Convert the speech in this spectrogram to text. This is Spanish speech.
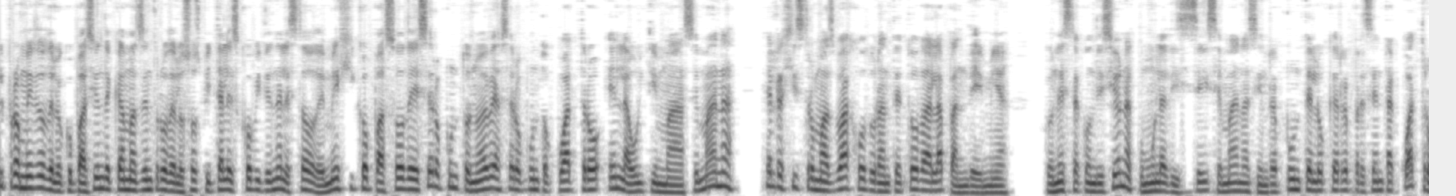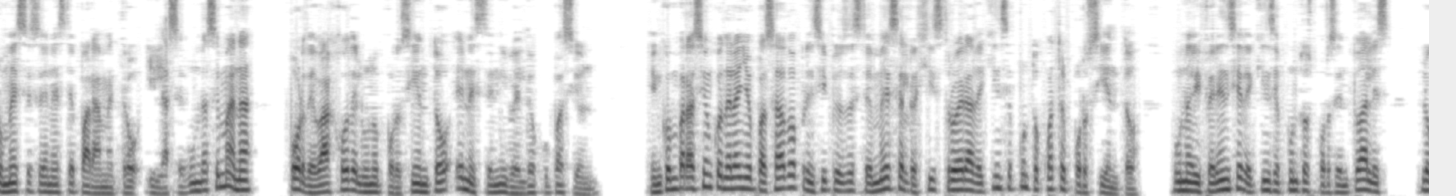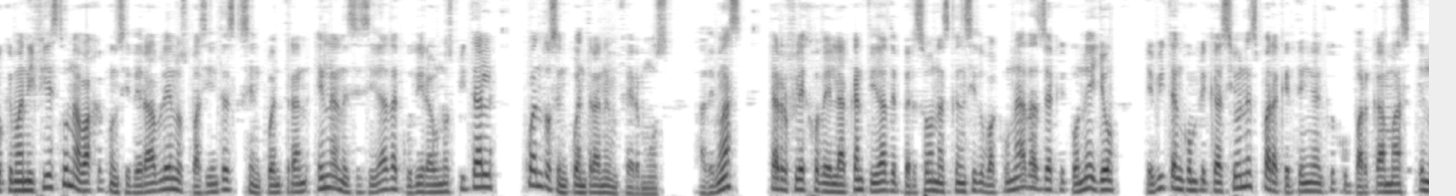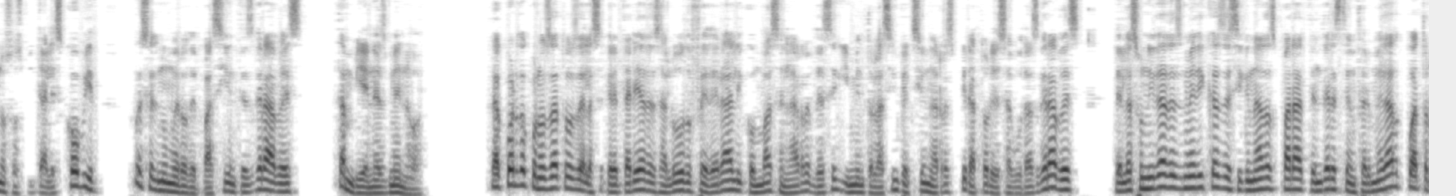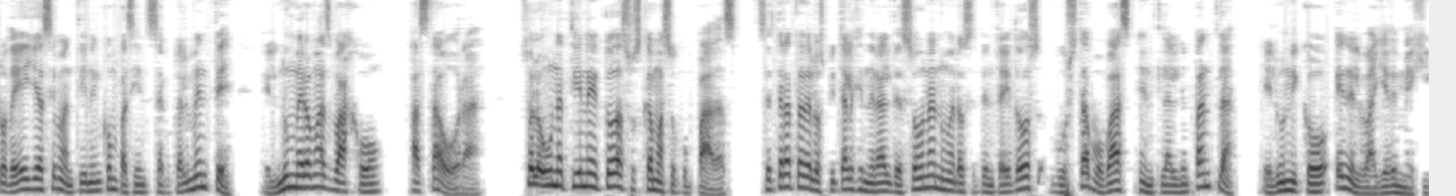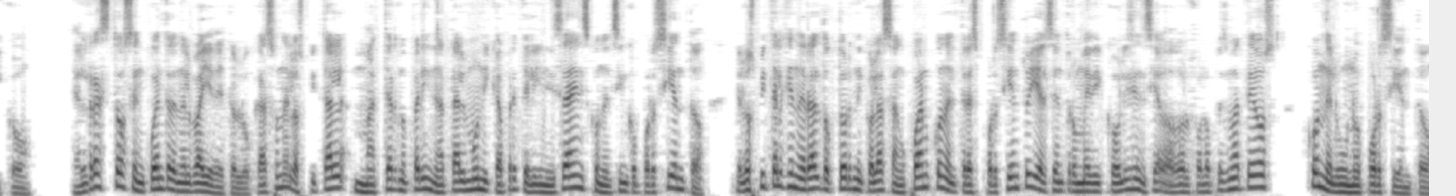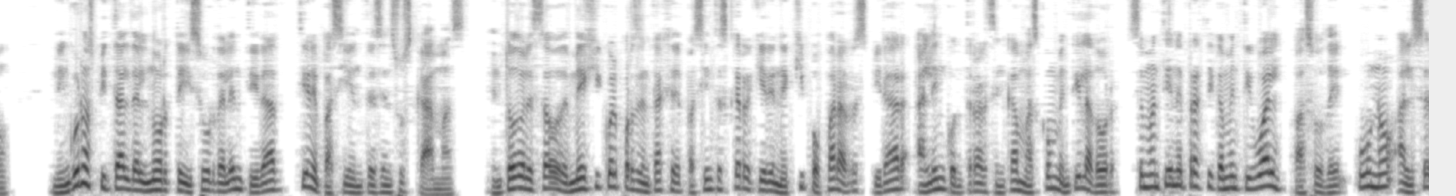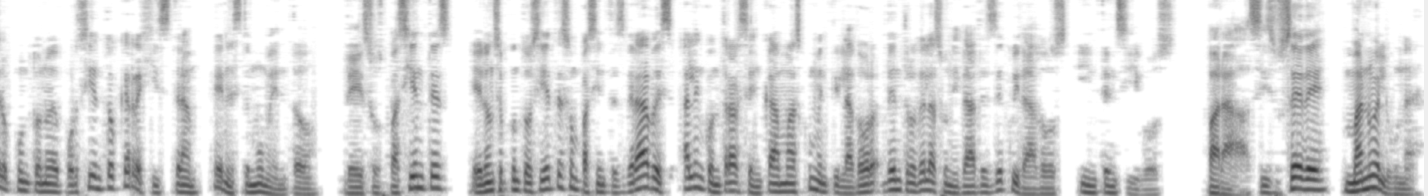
El promedio de la ocupación de camas dentro de los hospitales COVID en el Estado de México pasó de 0.9 a 0.4 en la última semana, el registro más bajo durante toda la pandemia. Con esta condición acumula 16 semanas sin repunte, lo que representa cuatro meses en este parámetro, y la segunda semana por debajo del 1% en este nivel de ocupación. En comparación con el año pasado, a principios de este mes el registro era de 15.4%, una diferencia de 15 puntos porcentuales, lo que manifiesta una baja considerable en los pacientes que se encuentran en la necesidad de acudir a un hospital cuando se encuentran enfermos. Además, es reflejo de la cantidad de personas que han sido vacunadas, ya que con ello evitan complicaciones para que tengan que ocupar camas en los hospitales COVID, pues el número de pacientes graves también es menor. De acuerdo con los datos de la Secretaría de Salud Federal y con base en la red de seguimiento a las infecciones respiratorias agudas graves, de las unidades médicas designadas para atender esta enfermedad, cuatro de ellas se mantienen con pacientes actualmente, el número más bajo hasta ahora. Solo una tiene todas sus camas ocupadas. Se trata del Hospital General de Zona número 72 Gustavo Vaz en Tlalnepantla, el único en el Valle de México. El resto se encuentra en el Valle de Toluca. Son el Hospital Materno Perinatal Mónica Pretelini Sáenz con el 5%, el Hospital General Dr. Nicolás San Juan con el 3% y el Centro Médico Licenciado Adolfo López Mateos con el 1%. Ningún hospital del norte y sur de la entidad tiene pacientes en sus camas. En todo el Estado de México, el porcentaje de pacientes que requieren equipo para respirar al encontrarse en camas con ventilador se mantiene prácticamente igual, pasó del 1 al 0.9% que registra en este momento. De esos pacientes, el 11.7 son pacientes graves al encontrarse en camas con ventilador dentro de las unidades de cuidados intensivos. Para Así sucede, Manuel Luna.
